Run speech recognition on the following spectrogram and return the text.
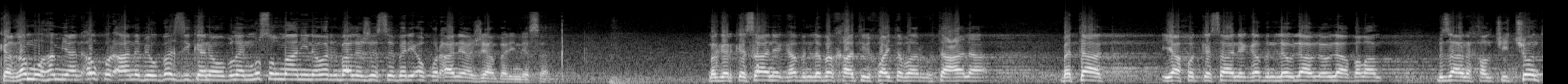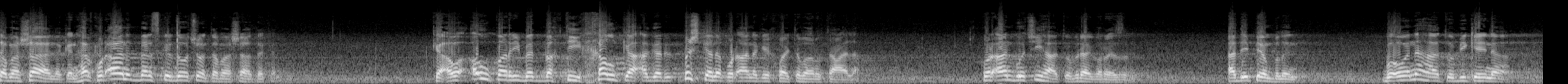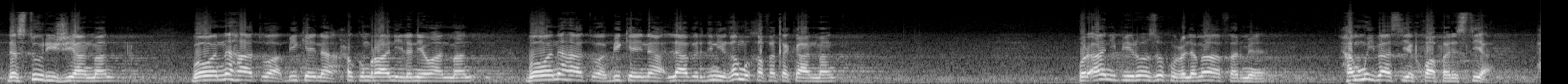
کە غەم و هەمیان ئەو قورآانە بێ و بەرزی کەنەوە بڵێن مسلمانی نەوەرن با لە ژێر سەبەری ئەو قورآانیان ژیان بەرینە سەر مەگەر کەسانێک هەبن لەبەر خاتری خی تەبار وتەعالا بە تاک یاخود کەسانێک هەبن لەولا و لەولا بەڵام بزانە خەڵکی چۆن تەماشایان دەکەن هەر قورآانت بەرز کردەوە چۆن تەماشا دەکەن کە ئەوە ئەو پەڕی بەدبختی خەڵکە ئەگەر پشتکەنە قورآانەکەی خی تەبار وتەعالا قورآن بۆچی هاتووە برای بەڕێزن ئەبێ پێم بڵێن بۆ ئەوە نەهاتوە بیکەینە دەستوری ژیانمان بۆ ئەوە نەهاتوە بیکەینە حکومڕانی لە نێوانمان بۆ ئەوە نەهاتوە بیکەینە لابردنی غەم و خەفەتەکانمان قورآانی پیرۆز وەکو لەما فەرمێ هەمووی باسی یەکخواپەرستیە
